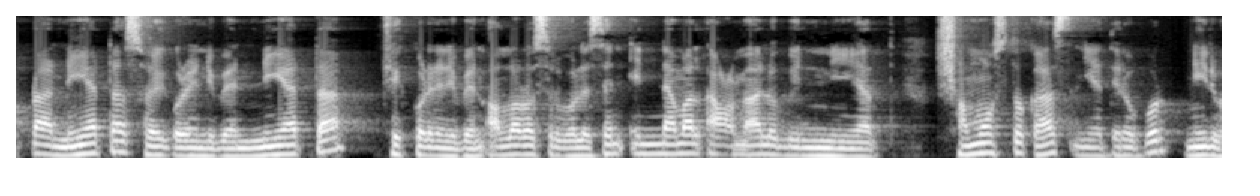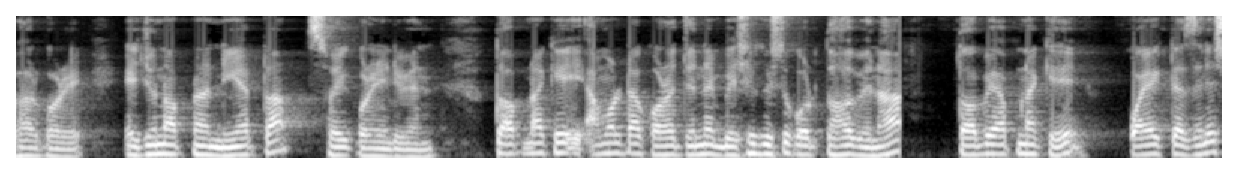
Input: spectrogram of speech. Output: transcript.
আপনার নিয়াটা সই করে নেবেন। নিয়াটা ঠিক করে নেবেন। আল্লাহ রসুল বলেছেন, ইন্নামাল আমাল বিন নিয়াত সমস্ত কাজ নিয়াতের উপর নির্ভর করে। এই জন্য আপনার নিয়াটা সই করে নেবেন। তো আপনাকে এই আমলটা করার জন্য বেশি কিছু করতে হবে না, তবে আপনাকে কয়েকটা জিনিস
